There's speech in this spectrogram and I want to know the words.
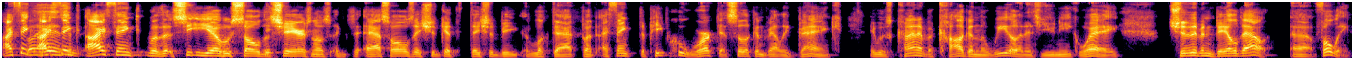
I think well, I think I think with the CEO who sold the shares and those assholes, they should get they should be looked at. But I think the people who worked at Silicon Valley Bank, it was kind of a cog in the wheel in its unique way, should have been bailed out uh, fully,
